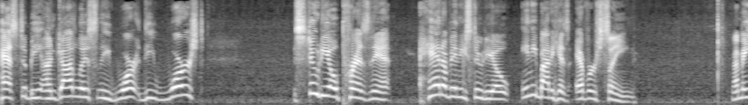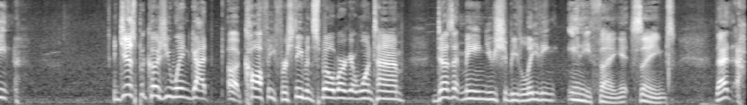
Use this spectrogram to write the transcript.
has to be ungodlessly wor- the worst studio president, head of any studio anybody has ever seen. I mean, just because you went and got uh, coffee for Steven Spielberg at one time doesn't mean you should be leading anything, it seems. That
